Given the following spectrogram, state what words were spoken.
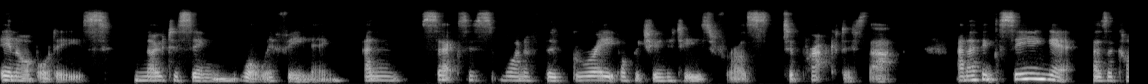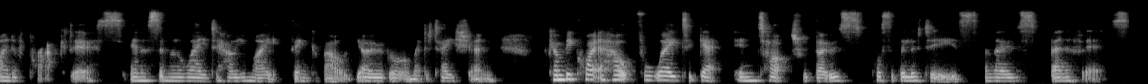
in our bodies, noticing what we're feeling. And sex is one of the great opportunities for us to practice that. And I think seeing it as a kind of practice in a similar way to how you might think about yoga or meditation can be quite a helpful way to get in touch with those possibilities and those benefits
